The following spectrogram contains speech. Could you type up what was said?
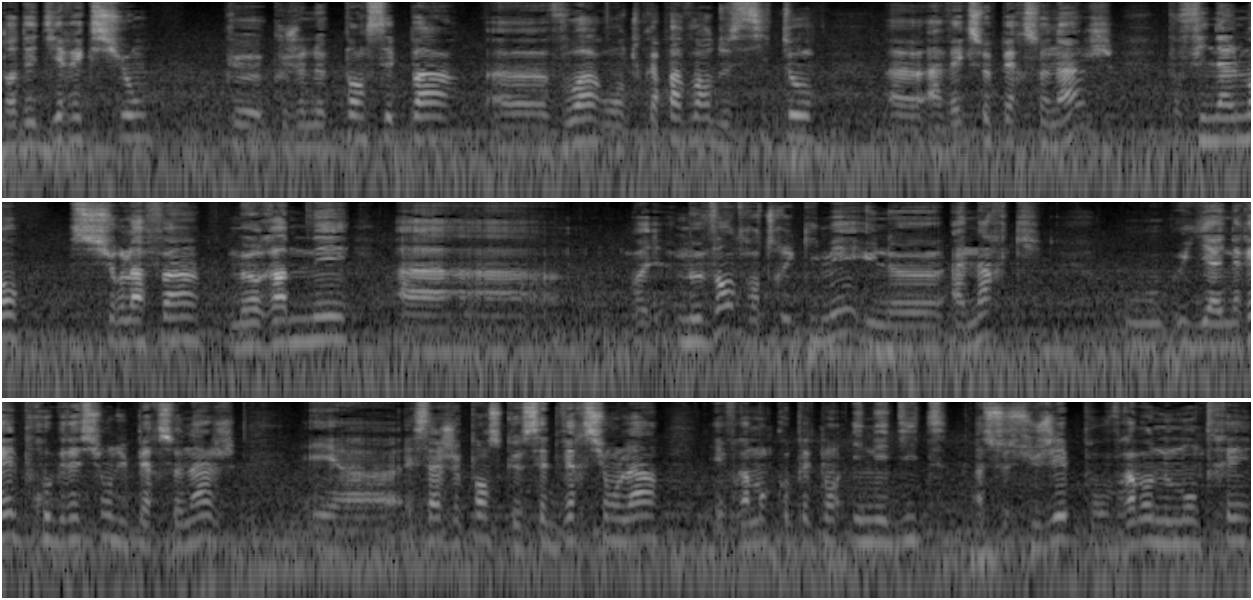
dans des directions que, je ne pensais pas voir, ou en tout cas pas voir de sitôt euh, avec ce personnage pour finalement sur la fin me ramener à, me vendre entre guillemets une, un arc où il y a une réelle progression du personnage. Et, euh, et, ça je pense que cette version là est vraiment complètement inédite à ce sujet pour vraiment nous montrer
